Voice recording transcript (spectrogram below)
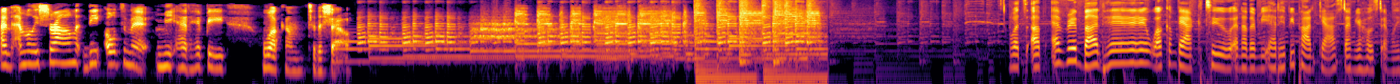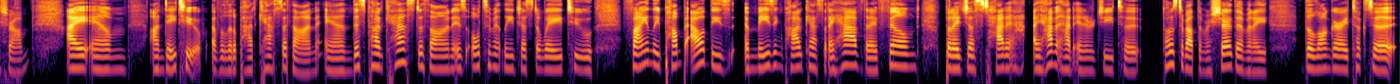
I'm Emily Schramm, the ultimate meathead hippie. Welcome to the show. What's up, everybody? Welcome back to another Meathead Hippie podcast. I'm your host, Emily Schramm. I am on day two of a little podcastathon, and this podcastathon is ultimately just a way to finally pump out these amazing podcasts that I have that I filmed, but I just hadn't, I haven't had energy to post about them or share them, and I, the longer I took to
